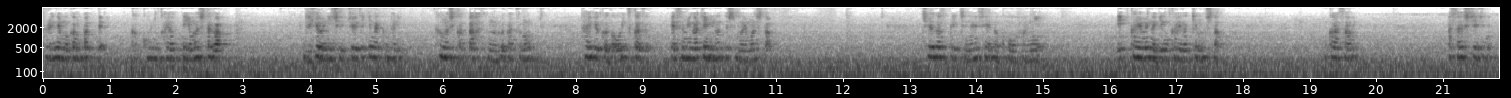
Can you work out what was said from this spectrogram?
それでも頑張って学校に通っていましたが授業に集中できなくなり楽しかったはずの部活も体力が追いつかず休みがちになってしまいました。中学1年生の後半に1回目の限界が来ました。お母さん朝7時に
